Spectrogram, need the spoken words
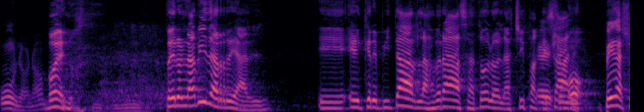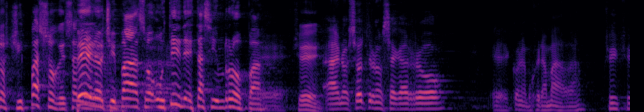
uno, ¿no? Bueno, pero en la vida real, eh, el crepitar, las brasas, todas las chispas que Eso. salen, Oh, pega esos chispazos que salen. pelo, chipazos, usted está sin ropa. Sí, A nosotros nos agarró eh, con la mujer amada. sí, sí.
